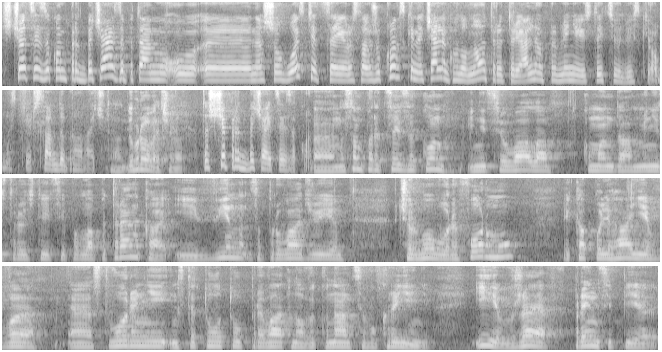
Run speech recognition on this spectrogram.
Що цей закон передбачає? Запитаємо у е, нашого гостя. Це Ярослав Жукровський, начальник головного територіального управління юстиції у Львівській області. Ярослав, доброго вечора. Доброго вечора. То що передбачає цей закон? Е, Насамперед цей закон ініціювала команда міністра юстиції Павла Петренка, і він запроваджує чергову реформу, яка полягає в створенні інституту приватного виконавця в Україні. І вже в принципі е,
